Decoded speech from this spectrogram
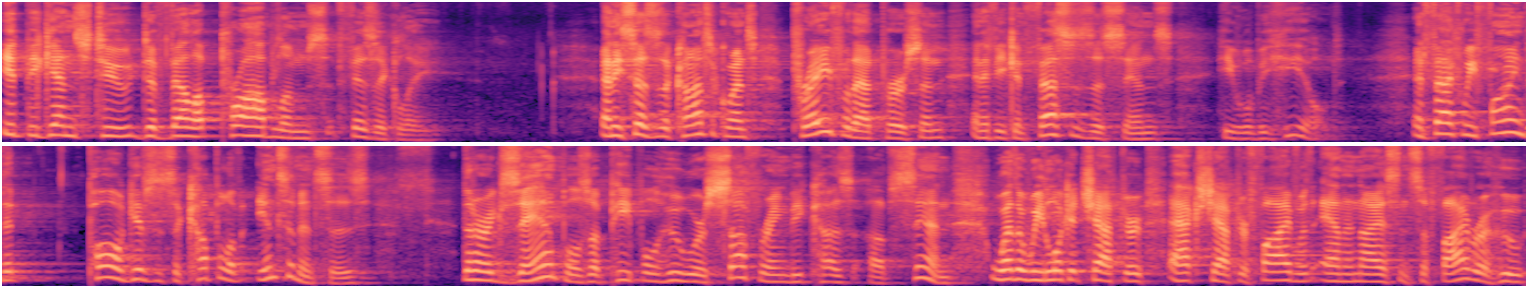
it begins to develop problems physically. And he says, as a consequence, pray for that person, and if he confesses his sins, he will be healed. In fact, we find that Paul gives us a couple of incidences that are examples of people who were suffering because of sin. Whether we look at chapter Acts chapter 5 with Ananias and Sapphira, who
